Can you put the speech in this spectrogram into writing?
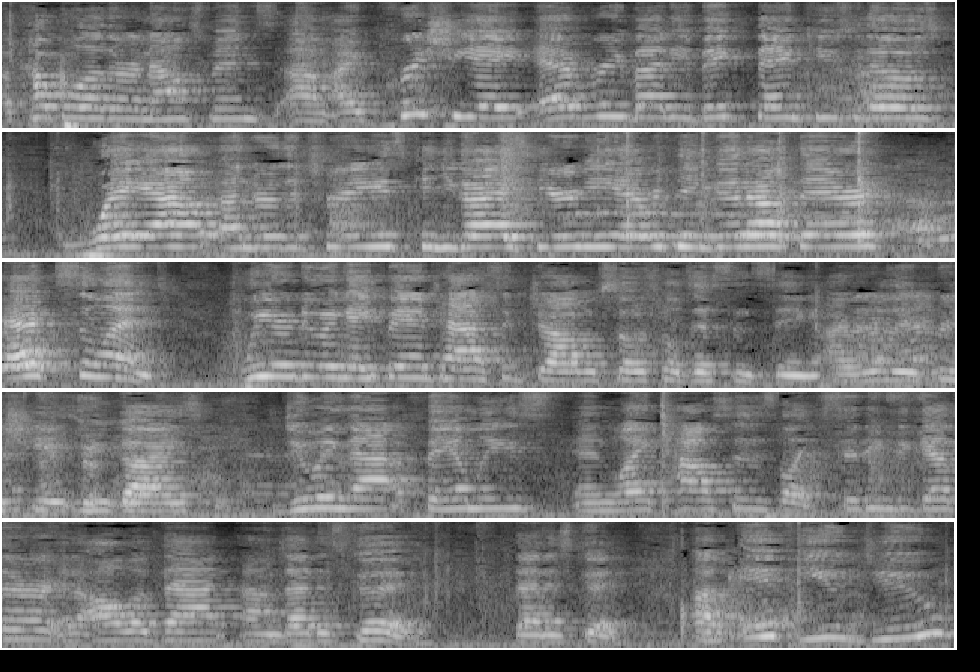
a couple other announcements. Um, I appreciate everybody. Big thank you to those way out under the trees. Can you guys hear me? Everything good out there? Excellent. We are doing a fantastic job of social distancing. I really appreciate you guys doing that. Families and like houses, like sitting together and all of that. Um, that is good. That is good. Um, if you do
